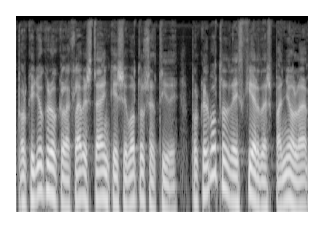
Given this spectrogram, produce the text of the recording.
Porque yo creo que la clave está en que ese voto se active. Porque el voto de la izquierda española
